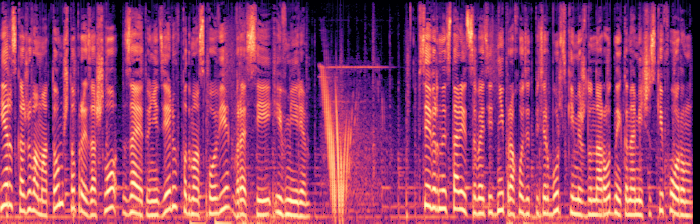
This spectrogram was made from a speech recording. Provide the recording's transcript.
я расскажу вам о том, что произошло за эту неделю в Подмосковье, в России и в мире. В северной столице в эти дни проходит Петербургский международный экономический форум.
